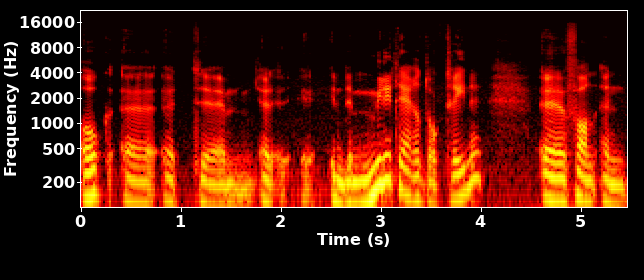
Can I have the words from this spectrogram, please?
ook uh, het, uh, in de militaire doctrine uh, van een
